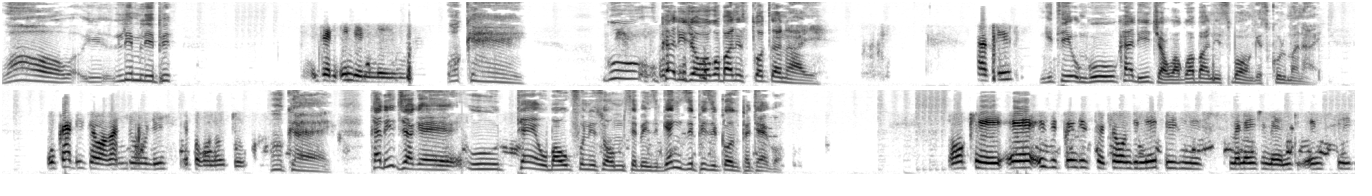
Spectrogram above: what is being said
wow i- lim liphi It's an Indian name. okay ngukhadija wakwabani sicoca naye? Asi ngithi ngukhadija wakwabani sibonge sikhuluma naye? uKhadija wakantuli eBhokonoduko. okay. Khadija ke uthe uba ukufuniswa umsebenzi ngengiziphi iziqo ziphetheko Okay, eh iziqinti eziphethe ngine business management N6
